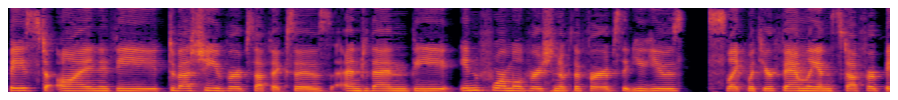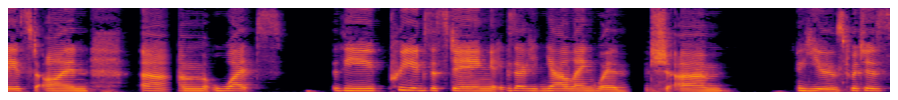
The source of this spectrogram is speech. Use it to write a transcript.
based on the Dvashi verb suffixes and then the informal version of the verbs that you use like with your family and stuff are based on um, what the pre-existing Xerhinia language um, used, which is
